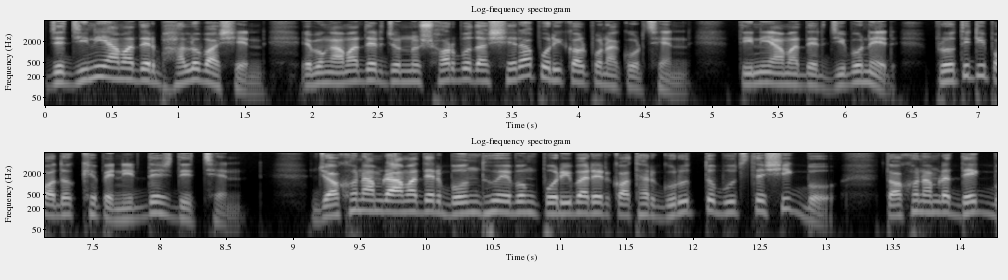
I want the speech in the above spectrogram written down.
যে যিনি আমাদের ভালোবাসেন এবং আমাদের জন্য সর্বদা সেরা পরিকল্পনা করছেন, তিনি আমাদের জীবনের প্রতিটি পদক্ষেপে নির্দেশ দিচ্ছেন। যখন আমরা আমাদের বন্ধু এবং পরিবারের কথার গুরুত্ব বুঝতে শিখব, তখন আমরা দেখব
